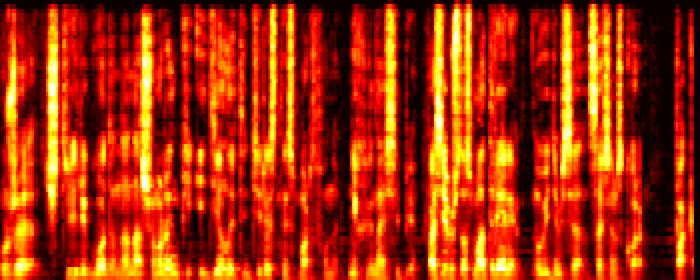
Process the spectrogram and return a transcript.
уже 4 года на нашем нашем рынке и делает интересные смартфоны. Ни хрена себе. Спасибо, что смотрели. Увидимся совсем скоро. Пока.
